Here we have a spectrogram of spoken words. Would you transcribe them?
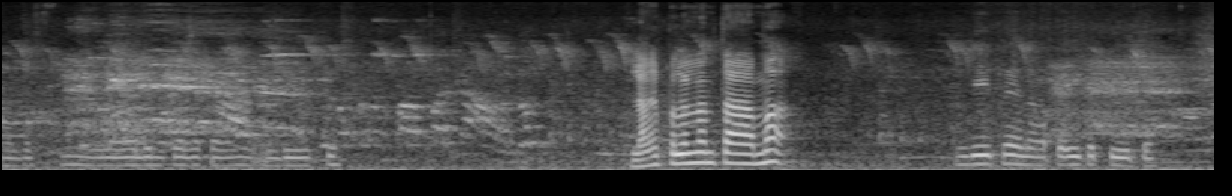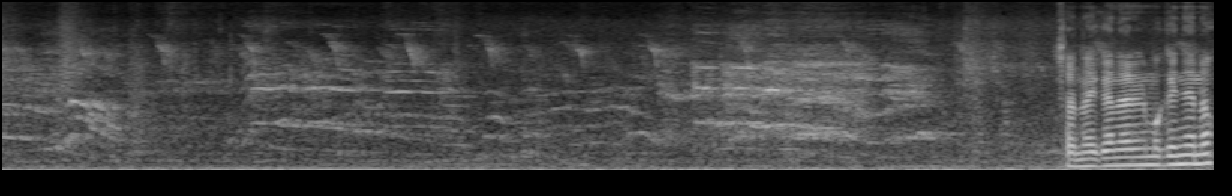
Tumagas. Malalim pa sa kanya. Andito. Laki pala ng tama. Andito eh. Nakapaikot dito. Sanay ka na rin maganyan, no?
